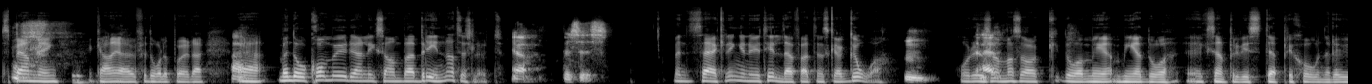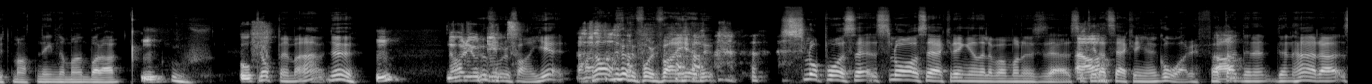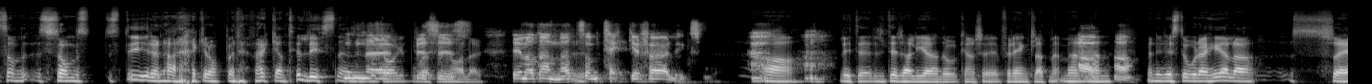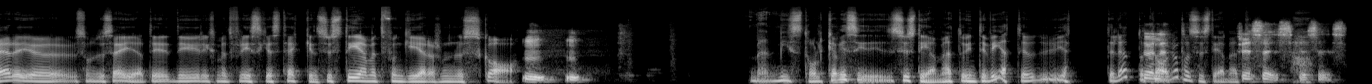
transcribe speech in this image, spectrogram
spänning. Kan jag är för dålig på det där. Ja. Eh, men då kommer ju den liksom börja brinna till slut. ja, precis. Men säkringen är ju till där för att den ska gå. Mm. Och det är Nej. samma sak då med, med då exempelvis depression eller utmattning när man bara Mm. usch, Uff. kroppen bara, ah, nu, Mm. Nu har du nu gjort får du ditt. ge Ja, nu får du fan ge. Slå, på, slå av säkringen eller vad man nu ska säga. Se Ja. till att säkringen går. För att Ja. den, den här som, som styr den här kroppen den verkar inte lyssna Nej, överhuvudtaget på precis. signaler. Det är något annat som täcker för. Liksom. Ja, lite, lite raljerande och kanske förenklat. Men, men, Ja, men, ja, men i det stora hela så är det ju som du säger, att det, det är ju liksom ett friskhetstecken. Systemet fungerar som det ska. mm, mm. Men misstolkar vi sy- systemet och inte vet, det är jättelätt att klaga på systemet. Precis, precis.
